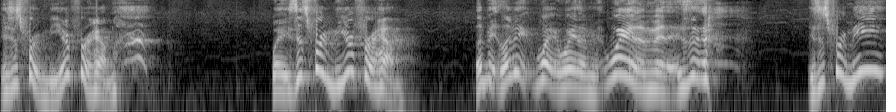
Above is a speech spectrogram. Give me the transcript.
Is this for me or for him? wait, is this for me or for him? Let me, let me, wait, wait a minute, wait a minute. Is it, is this for me?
